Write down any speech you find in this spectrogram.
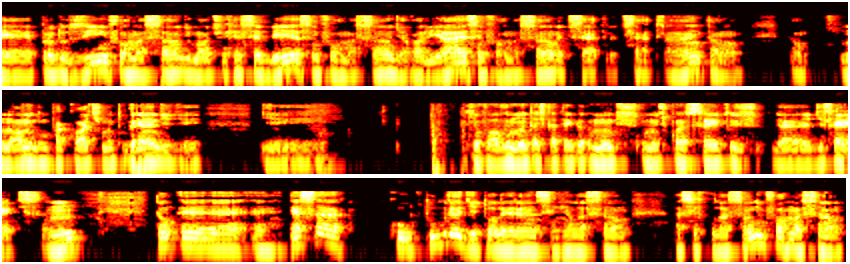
é, produzir informação, de modos de receber essa informação, de avaliar essa informação, etc, etc. Né? Então, é o nome de um pacote muito grande de, de que envolve muitas categorias, muitos, muitos conceitos é, diferentes. Hum? Então, é, é, essa cultura de tolerância em relação à circulação de informação,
